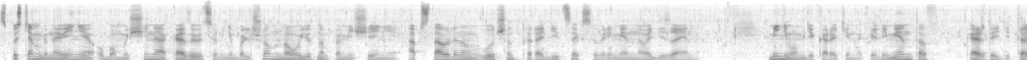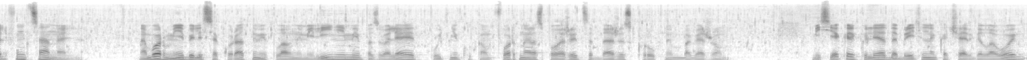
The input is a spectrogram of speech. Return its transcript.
Спустя мгновение оба мужчины оказываются в небольшом, но уютном помещении, обставленном в лучших традициях современного дизайна. Минимум декоративных элементов, каждая деталь функциональна. Набор мебели с аккуратными плавными линиями позволяет путнику комфортно расположиться даже с крупным багажом. Месье Калькуле одобрительно качает головой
